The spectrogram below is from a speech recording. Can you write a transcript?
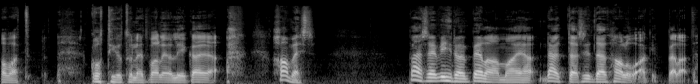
ovat kotiutuneet valioliikaa ja Hames pääsee vihdoin pelaamaan ja näyttää siltä, että haluaakin pelata.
